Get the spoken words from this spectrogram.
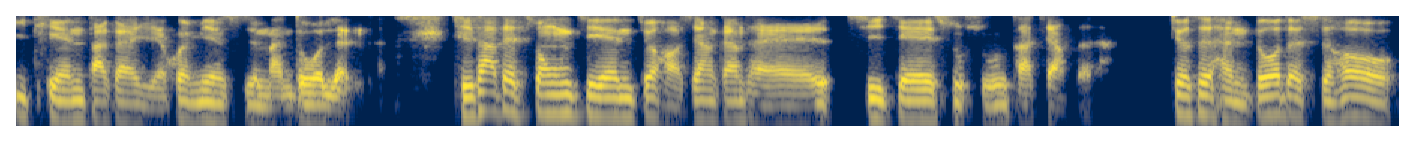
一天大概也会面试蛮多人的。其实他在中间，就好像刚才 CJ 叔叔他讲的，就是很多的时候。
